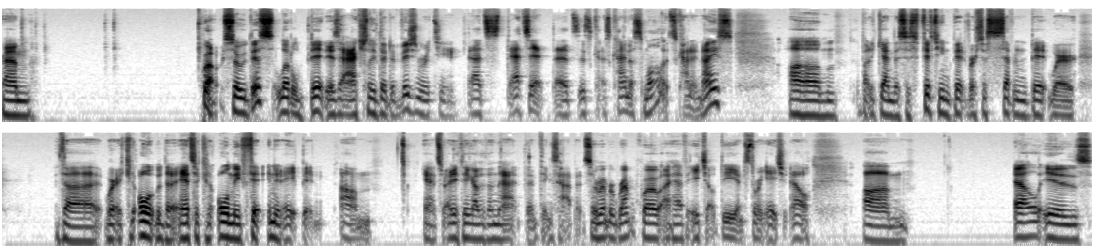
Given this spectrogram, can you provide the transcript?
rem quo. So this little bit is actually the division routine. That's that's it. That's it's, it's kind of small. It's kind of nice. Um, but again, this is 15-bit versus 7-bit, where the where it can only the answer can only fit in an 8-bit um, answer. Anything other than that, then things happen. So remember, rem quo. I have HLD. I'm storing H and L. Um, L is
